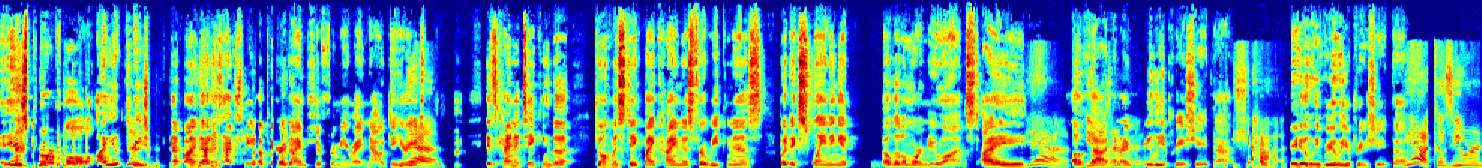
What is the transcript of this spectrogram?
it is powerful. I appreciate that that is actually a paradigm shift for me right now. To hear yeah. you it's kind of taking the don't mistake my kindness for weakness but explaining it a little more nuanced. I yeah love that, and I it. really appreciate that. yeah, I really, really appreciate that. Yeah, because you were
